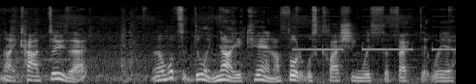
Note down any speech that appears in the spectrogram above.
No, I can't do that. Now, what's it doing? No, you can. I thought it was clashing with the fact that we're...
